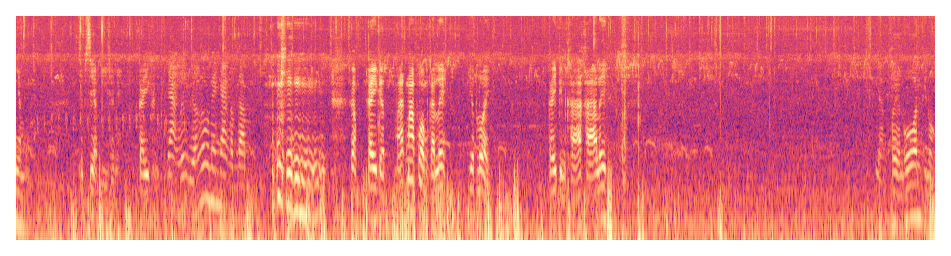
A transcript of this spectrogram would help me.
งียบๆเสียบๆดีใช่ไหมไก่ขึ้นย่าง เหลืองๆแล้วมันแม่นย่างดำครับไก่กับมาร์กมาพร้อมกันเลย เรียบร้อย ไก่เป็นขาขาเลยอย่างไฟอ่อนๆพี่น้อง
